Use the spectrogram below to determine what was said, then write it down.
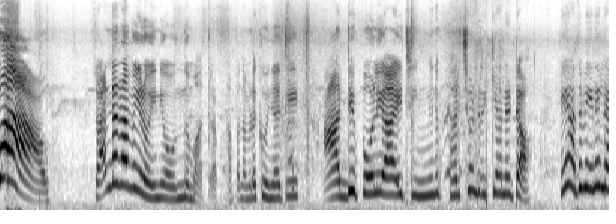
വാവ് രണ്ടെണ്ണം വീണു ഇനി ഒന്ന് മാത്രം. അപ്പം നമ്മുടെ കുഞ്ഞാറ്റി അടിപൊളിയായിട്ട് ഇങ്ങനെ പറിച്ചുകൊണ്ടിരിക്കുകയാണ് കേട്ടോ. ഏ അത് വീണില്ല?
